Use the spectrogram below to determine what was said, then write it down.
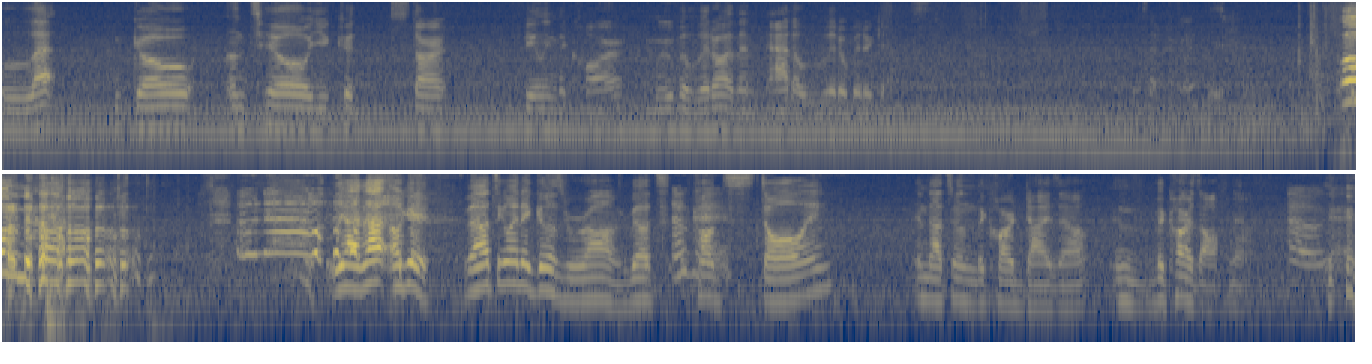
Let go until you could start feeling the car move a little and then add a little bit of gas. Oh no! Oh no! yeah, that okay. That's when it goes wrong. That's Okay. called stalling, and that's when the car dies out, and the car's off now. Oh, okay.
